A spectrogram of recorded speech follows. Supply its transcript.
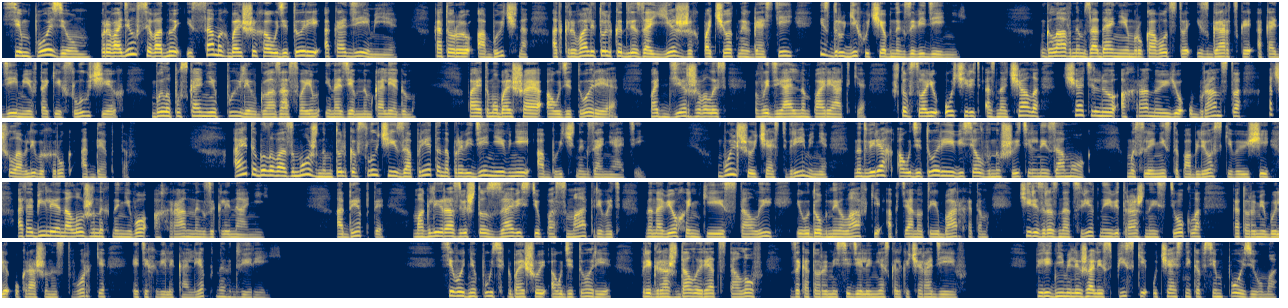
Симпозиум проводился в одной из самых больших аудиторий Академии, которую обычно открывали только для заезжих почетных гостей из других учебных заведений. Главным заданием руководства Изгардской академии в таких случаях было пускание пыли в глаза своим иноземным коллегам. Поэтому большая аудитория поддерживалась в идеальном порядке, что в свою очередь означало тщательную охрану ее убранства от шаловливых рук адептов. А это было возможным только в случае запрета на проведение в ней обычных занятий. Большую часть времени на дверях аудитории висел внушительный замок, маслянисто поблескивающий от обилия наложенных на него охранных заклинаний. Адепты могли разве что с завистью посматривать на навёхонькие столы и удобные лавки, обтянутые бархатом, через разноцветные витражные стекла, которыми были украшены створки этих великолепных дверей. Сегодня путь к большой аудитории преграждал ряд столов, за которыми сидели несколько чародеев. Перед ними лежали списки участников симпозиума,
